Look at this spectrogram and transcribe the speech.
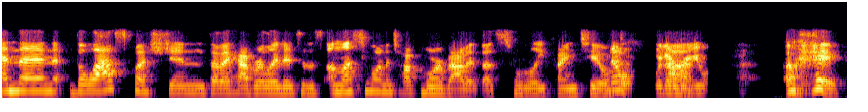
and then the last question that i have related to this unless you want to talk more about it that's totally fine too. No whatever uh, you want. okay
